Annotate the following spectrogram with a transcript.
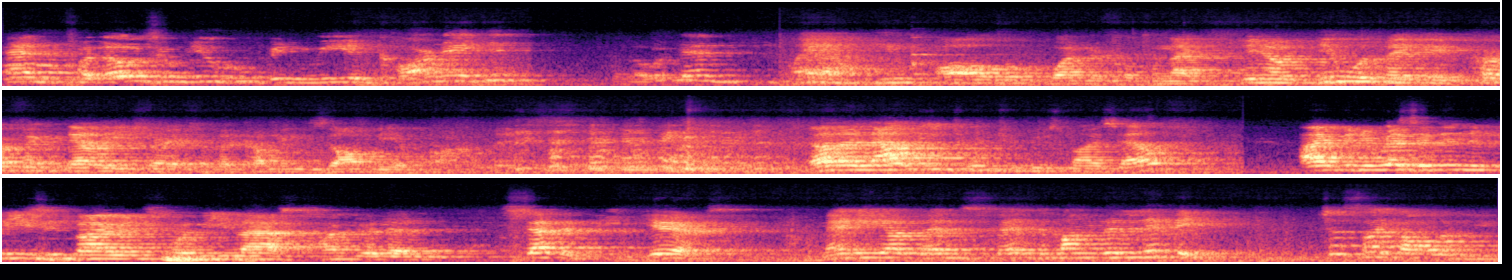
And for those of you who've been reincarnated, hello again. Well, you all look wonderful tonight. You know, you would make a perfect deli tray for the coming zombie apocalypse. now, allow me to introduce myself. I've been a resident of these environs for the last 170 years. Many of them spent among the living, just like all of you.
